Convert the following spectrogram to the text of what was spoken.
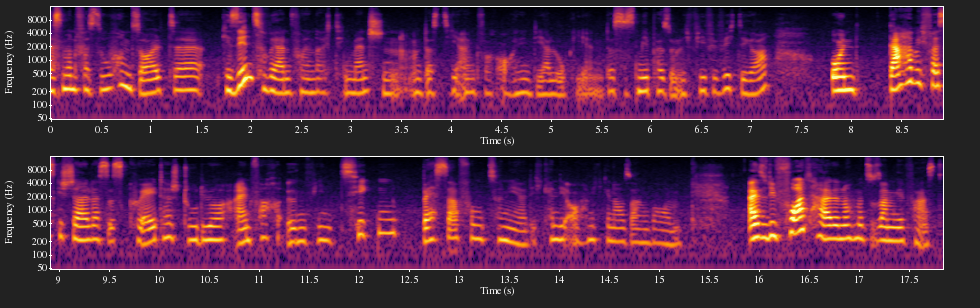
dass man versuchen sollte, gesehen zu werden von den richtigen Menschen und dass die einfach auch in den Dialog gehen. Das ist mir persönlich viel, viel wichtiger. Und da habe ich festgestellt, dass das Creator Studio einfach irgendwie ein Ticken besser funktioniert. Ich kann dir auch nicht genau sagen, warum. Also die Vorteile nochmal zusammengefasst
